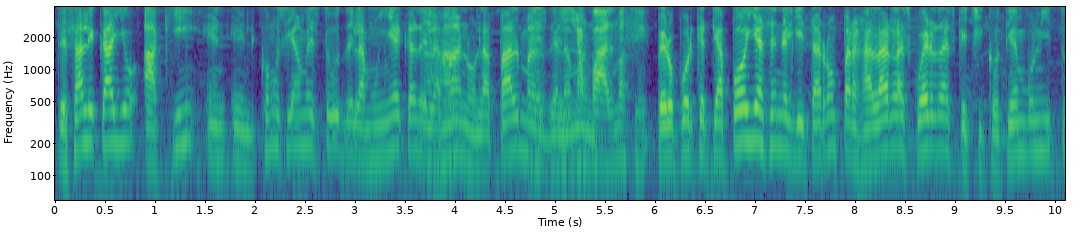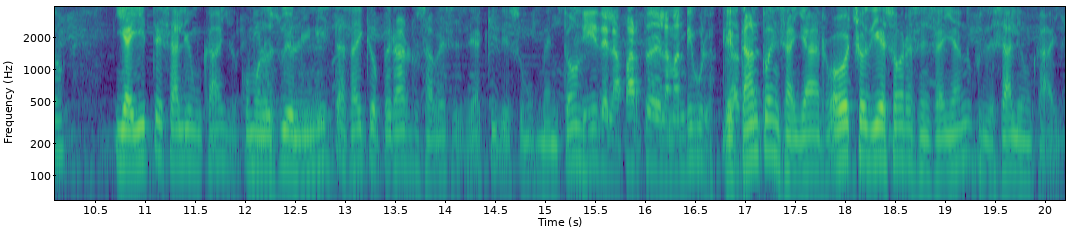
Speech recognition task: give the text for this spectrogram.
Te sale callo aquí, en, en- ¿cómo se llama esto? De la muñeca de la mano, la palma de la la mano. palma, sí. Pero porque te apoyas en el guitarrón para jalar las cuerdas que chicotean bonito y ahí te sale un callo. Como los violinistas hay que operarlos a veces de aquí, de su mentón. Sí, de la parte de la mandíbula. De claro. tanto ensayar, 8 o 10 horas ensayando, pues le sale un callo.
